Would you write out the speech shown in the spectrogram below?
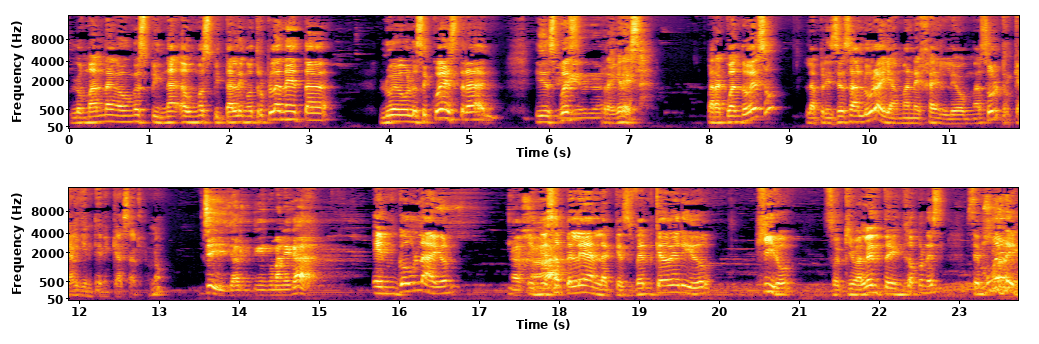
lo mandan a un, a un hospital en otro planeta, luego lo secuestran y después regresa. Para cuando eso, la princesa Alura ya maneja el león azul, porque alguien tiene que hacerlo, ¿no? Sí, ya alguien tiene que manejar. En Go Lion, Ajá. en esa pelea en la que Sven quedó herido, Hiro, su equivalente en japonés, se muere.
